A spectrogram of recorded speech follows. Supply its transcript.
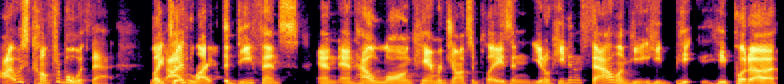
I was comfortable with that. Like I like the defense and and how long Cameron Johnson plays. And you know, he didn't foul him. He he he he put a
